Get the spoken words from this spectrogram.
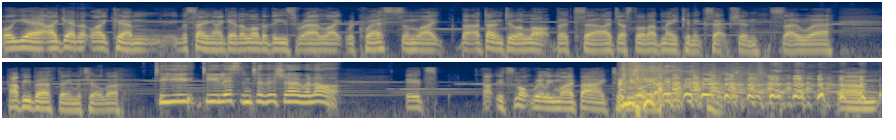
Well, yeah, I get it. Like um, he was saying, I get a lot of these uh, like requests, and like, but I don't do a lot. But uh, I just thought I'd make an exception. So, uh, happy birthday, Matilda. Do you do you listen to the show a lot? It's uh, it's not really my bag to be honest. um,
